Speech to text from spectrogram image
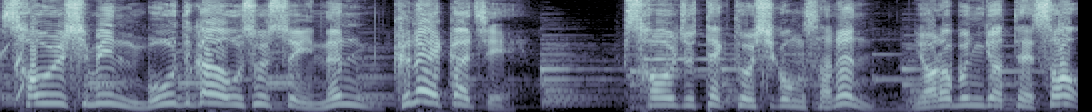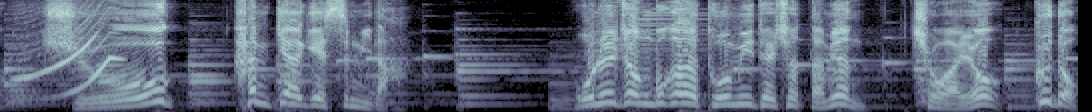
서울 시민 모두가 웃을 수 있는 그날까지 서울주택도시공사는 여러분 곁에서 쭉 함께하겠습니다. 오늘 정보가 도움이 되셨다면 좋아요, 구독,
